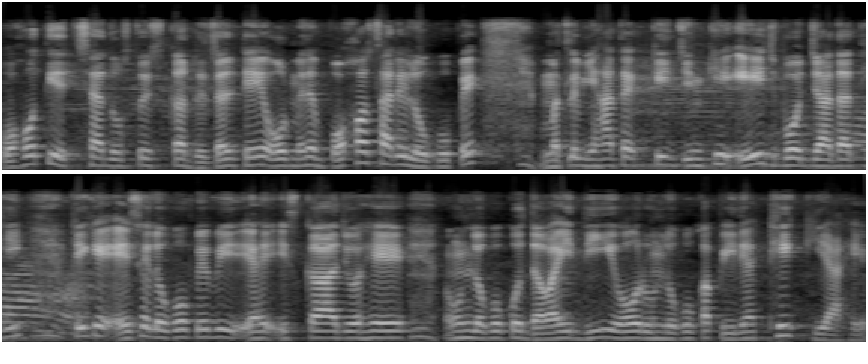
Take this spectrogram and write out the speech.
बहुत ही अच्छा दोस्तों इसका रिज़ल्ट है। और मैंने बहुत सारे लोगों पर मतलब यहाँ तक कि जिनकी एज बहुत ज़्यादा थी, ठीक है, ऐसे लोगों पर भी इसका जो है उन लोगों को दवाई दी और उन लोगों का पीलिया ठीक किया है।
